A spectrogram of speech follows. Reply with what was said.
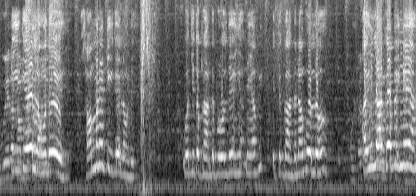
ਜੂਏ ਟੀਕੇ ਲਾਉਂਦੇ ਸਾਹਮਣੇ ਟੀਕੇ ਲਾਉਂਦੇ। ਉਹ ਜਦੋਂ ਗੰਦ ਬੋਲਦੇ ਅਸੀਂ ਆਨੇ ਆ ਵੀ ਇੱਥੇ ਗੰਦ ਨਾ ਬੋਲੋ। ਅਸੀਂ ਲਾਗੇ ਬੈਨੇ ਆ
